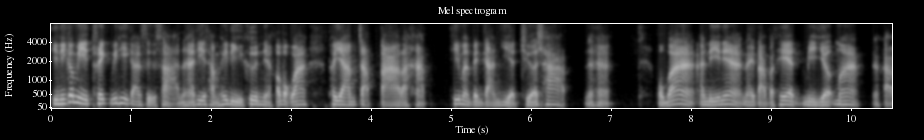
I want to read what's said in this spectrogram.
ทีนี้ก็มี trick วิธีการสื่อสารนะฮะที่ทำให้ดีขึ้นเนี่ยเขาบอกว่าพยายามจับตารหัสที่มันเป็นการเหยียดเชื้อชาตินะฮะผผมว่าอันนี้เนี่ยในต่างประเทศมีเยอะมากนะครับ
